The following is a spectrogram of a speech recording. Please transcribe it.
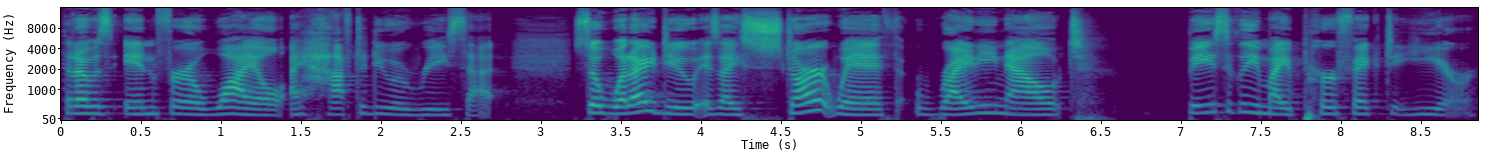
that I was in for a while, I have to do a reset. So, what I do is I start with writing out basically my perfect year.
